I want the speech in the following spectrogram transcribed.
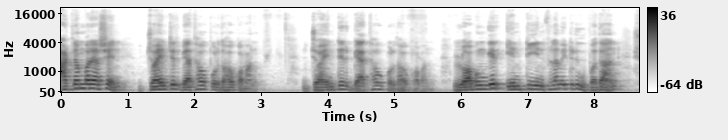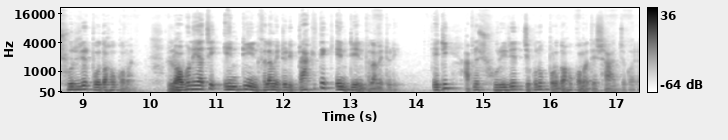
আট নম্বরে আসেন, জয়েন্টের ব্যথা ও প্রদাহ কমানো। জয়েন্টের ব্যথা ও প্রদাহ কমানো। লবঙ্গের অ্যান্টি ইনফ্লামেটরি উপাদান শরীরের প্রদাহ কমায়। লবণে আছে অ্যান্টি ইনফ্লামেটরি প্রাকৃতিক অ্যান্টি ইনফ্লামেটরি এটি আপনার শরীরের যে কোনো প্রদাহ কমাতে সাহায্য করে।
